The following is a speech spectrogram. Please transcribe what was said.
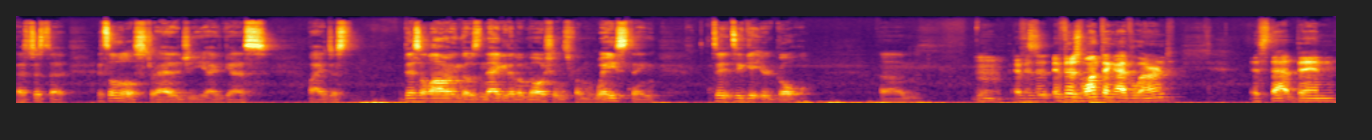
that's just a it's a little strategy, I guess, by just disallowing those negative emotions from wasting to, to get your goal. Um, Mm. If there's, if there's one thing I've learned, it's that Ben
